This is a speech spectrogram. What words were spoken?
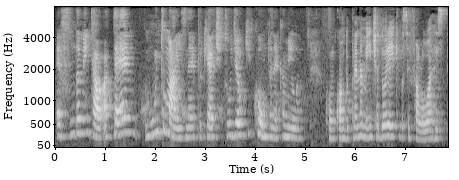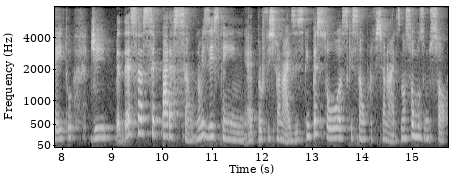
é fundamental, até muito mais, né? Porque a atitude é o que conta, né, Camila? Concordo plenamente, adorei que você falou a respeito de dessa separação. Não existem é, profissionais, existem pessoas que são profissionais. Nós somos um só.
